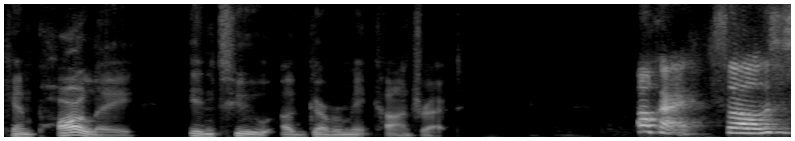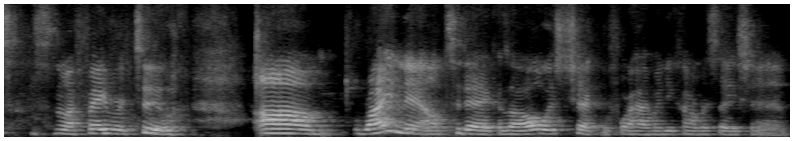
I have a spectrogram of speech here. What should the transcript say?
can parlay into a government contract?" Okay, so this is this is my favorite too. Um, right now, today, because I always check before I have any conversation,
